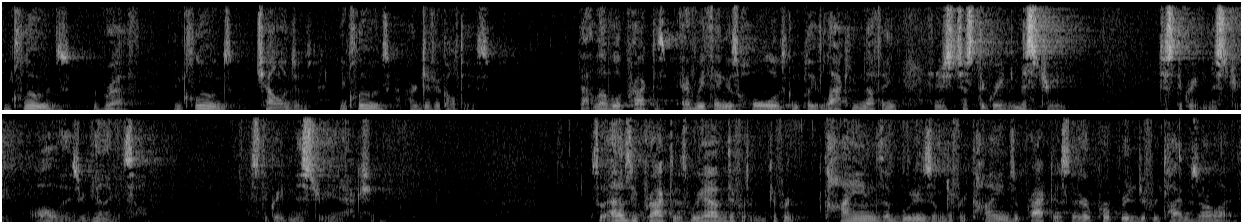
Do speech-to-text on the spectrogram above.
includes the breath, includes challenges, includes our difficulties. That level of practice, everything is whole, is complete, lacking nothing, and it's just the great mystery. Just the great mystery. All is revealing itself. It's the great mystery in action. So as we practice, we have different different kinds of Buddhism, different kinds of practice that are appropriate at different times in our life.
